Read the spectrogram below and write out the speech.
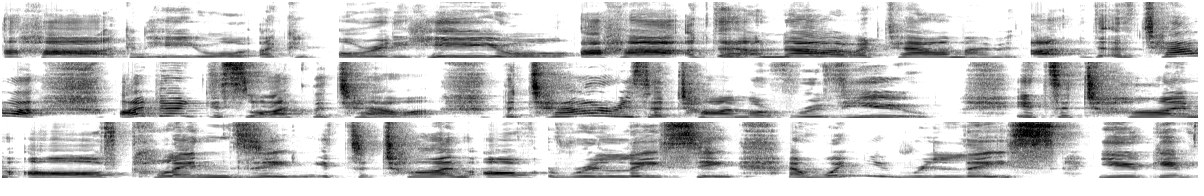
aha, I can hear you all. I can already hear you all. Aha, no, a tower moment. I, the tower, I don't dislike the tower. The tower is a time of review, it's a time of cleansing, it's a time of releasing. And when you release, you give,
